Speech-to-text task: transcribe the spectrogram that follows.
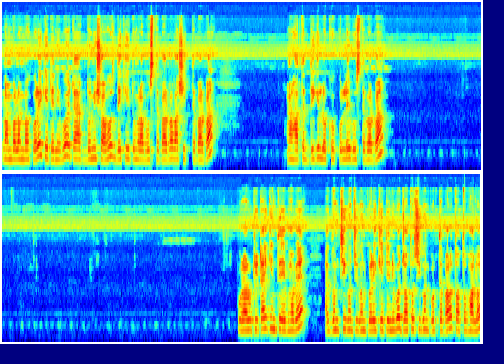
লম্বা লম্বা করে কেটে নিব। এটা একদমই সহজ, দেখেই তোমরা বুঝতে পারবা বা শিখতে পারবা। আমার হাতের দিকে লক্ষ্য করলেই বুঝতে পারবা। পোড়া রুটিটাই কিন্তু এভাবে একদম চিকন চিকন করে কেটে নিব। যত চিকন করতে পারো তত ভালো।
